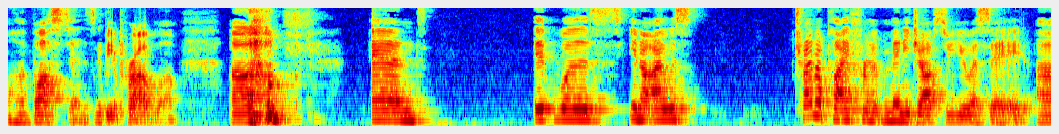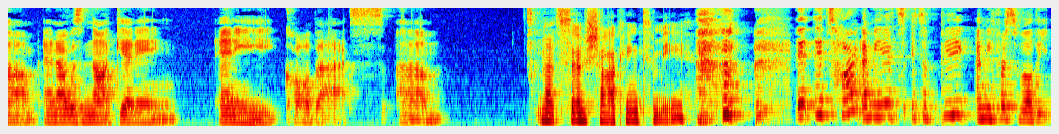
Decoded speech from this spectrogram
well, in Boston, it's gonna be a problem. Um, and it was, you know, I was trying to apply for many jobs through USAID, um, and I was not getting any callbacks. Um, That's so shocking to me. it, it's hard. I mean, it's it's a big. I mean, first of all, the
